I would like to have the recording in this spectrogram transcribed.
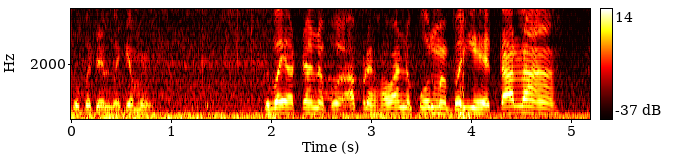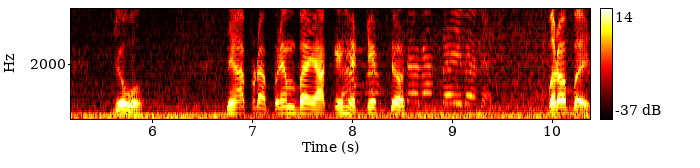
છો? બધા મજામાં? તો ભાઈ અટાણા આપણે હવાના પોરમાં ભરીએ હે તાલા. જોવો. ને આપણા પ્રેમભાઈ આકે હે ટ્રેક્ટર. બરાબર.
